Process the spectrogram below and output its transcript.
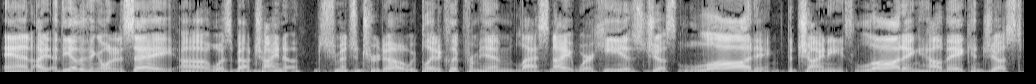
And I, the other thing I wanted to say uh, was about China, which you mentioned Trudeau. We played a clip from him last night where he is just lauding the Chinese, lauding how they can just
